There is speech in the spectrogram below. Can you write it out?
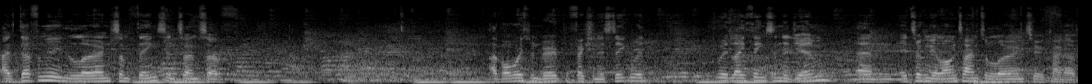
I've definitely learned some things in terms of. I've always been very perfectionistic with, with like things in the gym, and it took me a long time to learn to kind of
